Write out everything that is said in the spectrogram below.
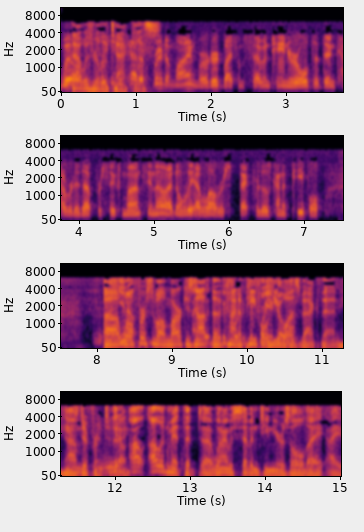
Well, that was really tactless. tactless. had a friend of mine murdered by some 17 year olds that then covered it up for six months. You know, I don't really have a lot of respect for those kind of people. Uh, well, know, first of all, Mark is not would, the before, kind of people he was on, back then. He's um, different today. You know, I'll, I'll admit that uh, when I was 17 years old, I, I,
